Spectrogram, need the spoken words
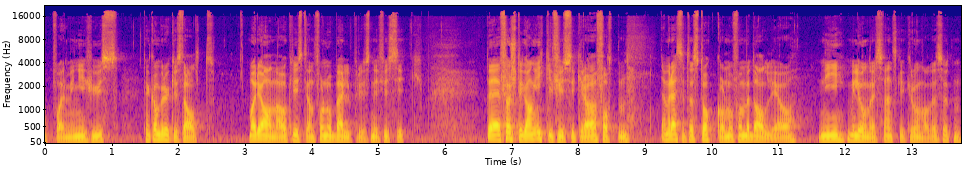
oppvarming i hus. Den kan brukes til alt. Mariana og Christian får nobelprisen i fysikk. Det er første gang ikke-fysikere har fått den. De reiser til Stockholm og får medalje, og ni millioner svenske kroner dessuten.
